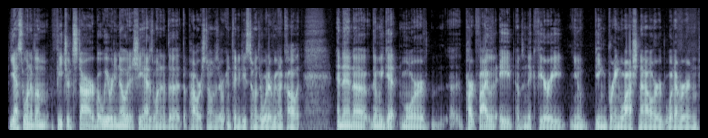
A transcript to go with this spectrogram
Yes, one of them featured Star, but we already know that she has one of the, the power stones or infinity stones or whatever you want to call it. And then uh, then we get more uh, part five of eight of the Nick Fury, you know, being brainwashed now or whatever. And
